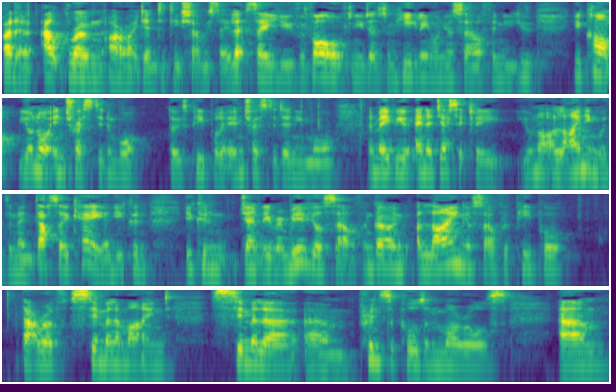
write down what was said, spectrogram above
I don't know, outgrown our identity, shall we say? Let's say you've evolved and you've done some healing on yourself, and you you, can't, you're not interested in what those people are interested anymore, and maybe energetically you're not aligning with them, and that's okay. And you can you can gently remove yourself and go and align yourself with people that are of similar mind, similar um, principles and morals. Um,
